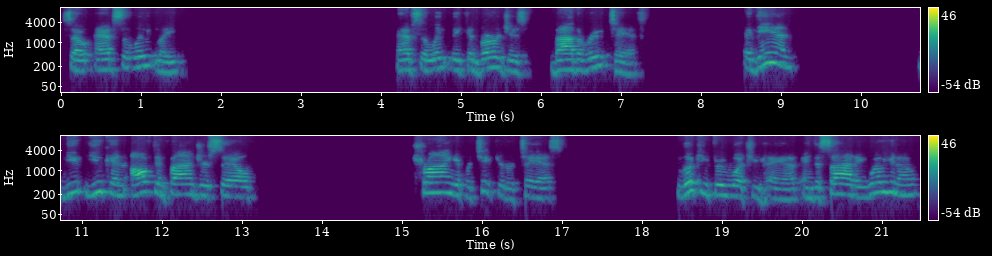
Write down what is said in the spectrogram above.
So absolutely, absolutely converges by the root test. Again, you, you can often find yourself trying a particular test, looking through what you have and deciding, well, you know,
